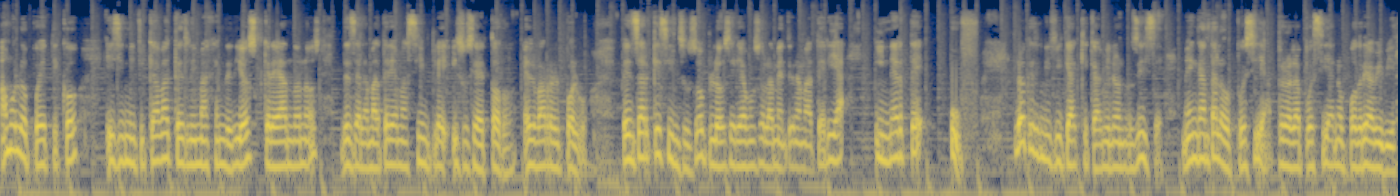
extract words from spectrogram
Amo lo poético y significaba que es la imagen de Dios creándonos desde la materia más simple y sucia de todo, el barro, el polvo. Pensar que sin su soplo seríamos solamente una materia inerte Uf, lo que significa que Camilo nos dice, me encanta la poesía, pero la poesía no podría vivir.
